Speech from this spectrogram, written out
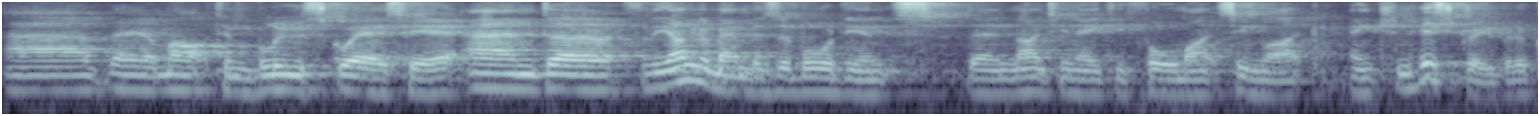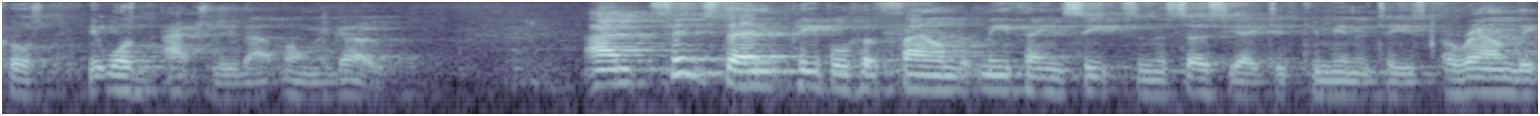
Uh, they are marked in blue squares here. And uh, for the younger members of audience, then 1984 might seem like ancient history, but of course it wasn't actually that long ago. And since then, people have found methane seeps in associated communities around the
